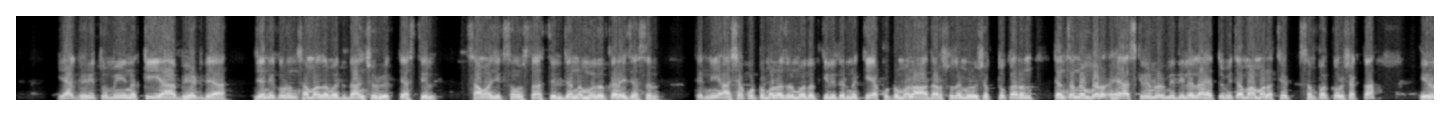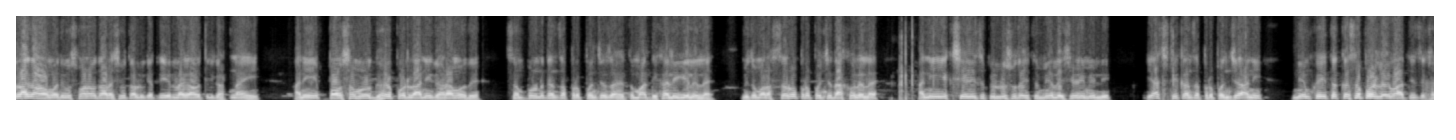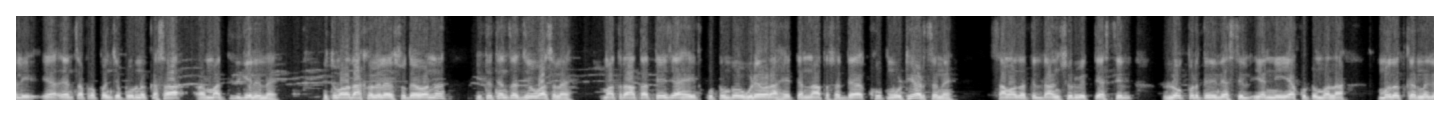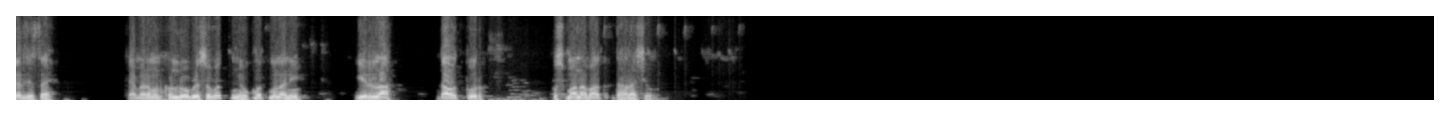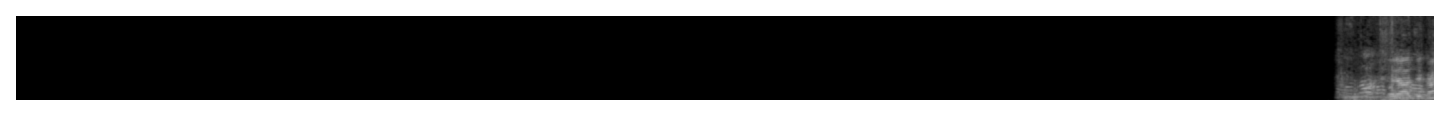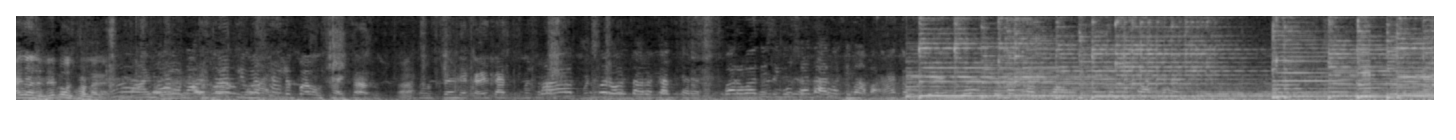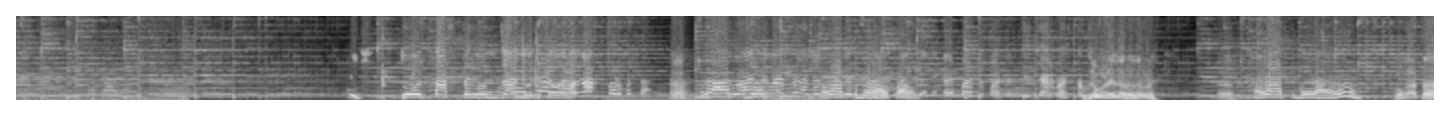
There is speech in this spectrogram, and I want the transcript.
या घरी तुम्ही नक्की या भेट द्या. जेणेकरून समाजामध्ये दानशूर व्यक्ती असतील. सामाजिक संस्था असतील ज्यांना मदत करायची असेल त्यांनी अशा कुटुंबाला जर मदत केली तर नक्की या कुटुंबाला आधार सुद्धा मिळू शकतो. कारण त्यांचा नंबर ह्या स्क्रीनवर मी दिलेला आहे. तुम्ही त्या मामाला थेट संपर्क करू शकता. इरला गावामध्ये उस्मानाबाद धाराशिव तालुक्यातील इर्ला गावातील घटना आहे. आणि पावसामुळे घर पडलं आणि घरामध्ये संपूर्ण त्यांचा प्रपंच जो आहे तो मातीखाली गेलेला आहे. मी तुम्हाला सर्व प्रपंच दाखवलेला आहे. आणि एक शेळीचं पिल्लू सुद्धा इथं मिळालं शेळी मिळली याच ठिकाणचा प्रपंच आणि नेमकं इथं कसं पडलंय मातीच्या खाली? या- यांचा प्रपंच पूर्ण कसा मातीत गेलेला आहे? मी तुम्हाला दाखवलेलं आहे. सुदैवानं इथं त्यांचा जीव वाचला आहे मात्र आता ते जे आहेत कुटुंब उघड्यावर आहेत त्यांना आता सध्या खूप मोठी अडचण आहे. समाजातील दानशूर व्यक्ती असतील लोकप्रतिनिधी असतील यांनी या कुटुंबाला मदत करणं गरजेचं आहे. कॅमेरामन खंडोबळेसोबत मी हुकमत मुलानी गिरला दाऊदपूर उस्मानाबाद धाराशिव. काय झालं? पाऊस पडला काय? परवा दिवशी मुसळधार होती मामा दोन तास तरी येऊन जागी होते तेवढा रातभर रातभर आहे पाऊस काय पाठ पाठ चार वाजता जवळ आहे जरा जवळ आहे. रातभर आहे हो. मग आता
